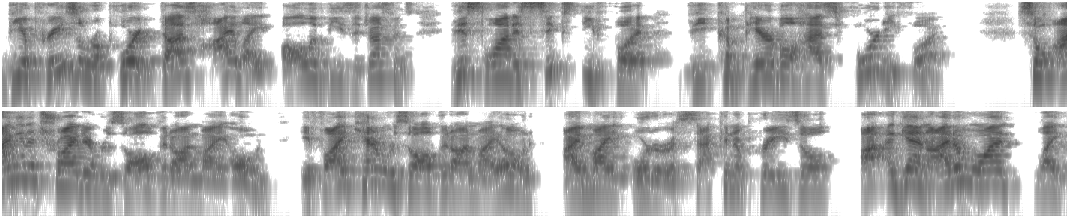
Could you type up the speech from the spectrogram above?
the appraisal report does highlight all of these adjustments. This lot is 60 foot, the comparable has 40 foot. So I'm going to try to resolve it on my own. If I can't resolve it on my own, I might order a second appraisal. I, again, I don't want like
